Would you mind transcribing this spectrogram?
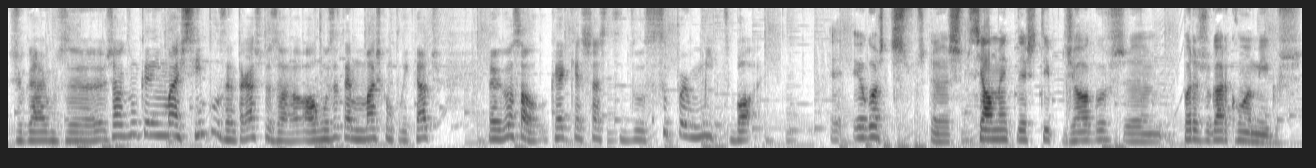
Jogarmos uh, jogos um bocadinho mais simples, entre aspas, alguns até mais complicados. Uh, Gonçalo, o que é que achaste do Super Meat Boy? Eu gosto especialmente deste tipo de jogos para jogar com amigos.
